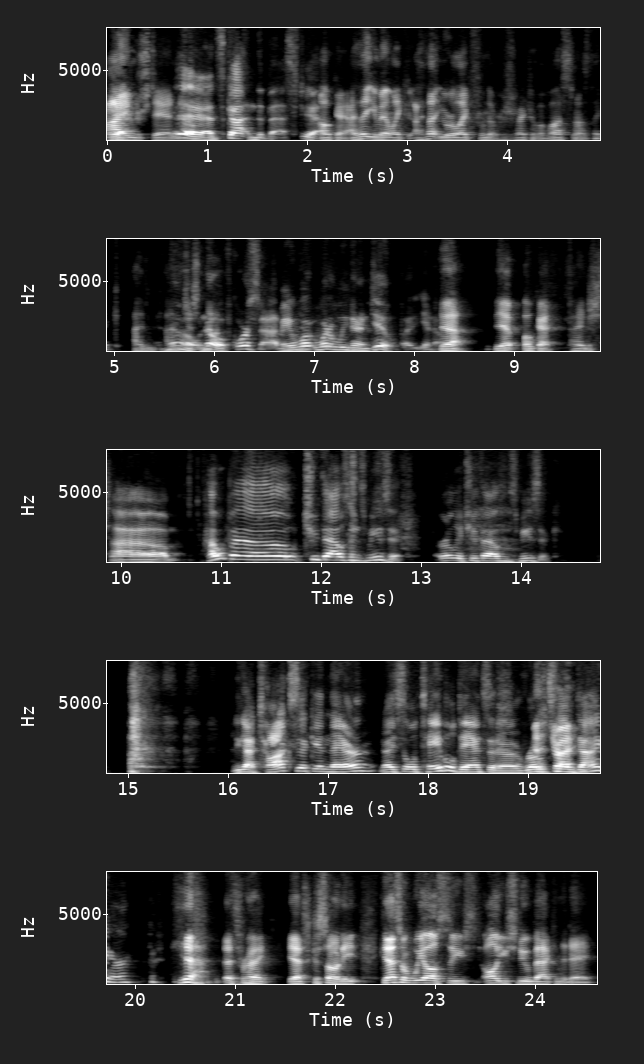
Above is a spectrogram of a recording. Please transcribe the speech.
I understand. now. yeah, it's gotten the best. Yeah. Okay, I thought you meant like I thought you were like from the perspective of us, and I was like, I'm, I'm no, just no, of course not. I mean, what what are we gonna do? But you know. Yeah. Yep. Okay. I understand. Um, how about 2000s music? Early 2000s music. You got Toxic in there. Nice little table dance at a roadside right. diner. yeah, that's right. Yes, Kasoni. That's what we also used, all used to do back in the day.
